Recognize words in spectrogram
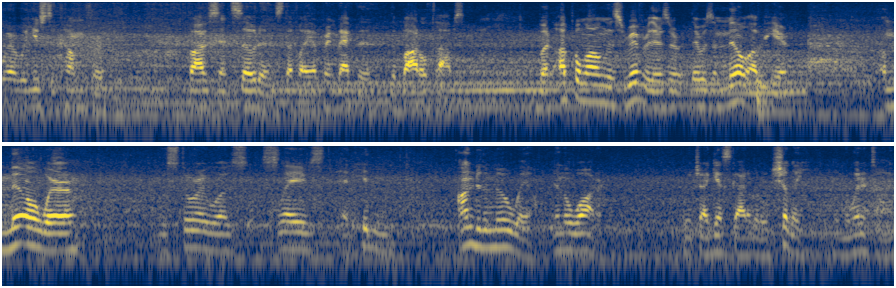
where we used to come for five cent soda and stuff like that, bring back the, the bottle tops. But up along this river, there's a, there was a mill up here. A mill where the story was slaves had hidden under the mill wheel in the water, which I guess got a little chilly in the wintertime,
